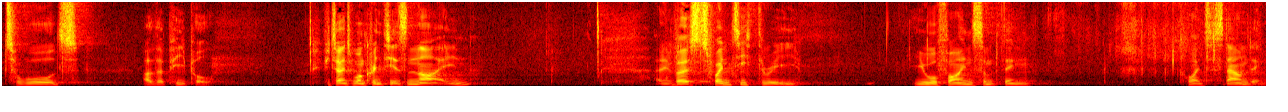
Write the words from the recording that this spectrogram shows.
towards other people? If you turn to 1 Corinthians 9, and in verse 23, you will find something quite astounding.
